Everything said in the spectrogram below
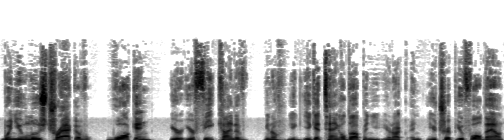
when you lose track of walking, your your feet kind of you know you, you get tangled up and you, you're not and you trip, you fall down.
